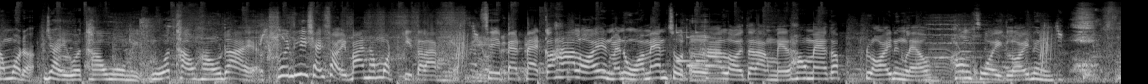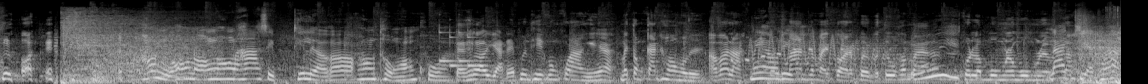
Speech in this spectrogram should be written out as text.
ทั้งหมดอะใหญ่กว่าทาวน์โฮมอีกหรือว่าทาวน์เฮาส์ได้อะพื้นที่ใช้สอยบ้านทั้งหมดกี่ตารางเมตร488 ก็ 500 เห็นไหมหนูว่าแม่นสุด 500 ตารางเมตร ห้องแม่ก็ร้อยหนึ่งแล้ว ห้องครัวอีกร้อยหนึ่งร้อยห้องหนูห้องน้องห้องละ50 ที่เหลือก็ห้องโถงห้องครัว แต่ถ้าเราอยากได้พื้นที่กว้างๆอย่างเงี้ยไม่ต้องกั้นห้องเลยเอาว่าล่ะไม่เอาดิบ้านสมัยก่อนเปิดประตูเข้ามาอุ้ยคนละมุมละมุมเลยน่าเกลียดมาก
